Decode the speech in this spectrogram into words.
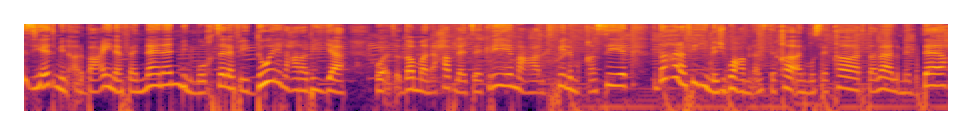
أزيد من أربعين فنانا من مختلف الدول العربية. وتضمن حفل التكريم عرض فيلم قصير ظهر فيه مجموعة من أصدقاء الموسيقار طلال مداح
